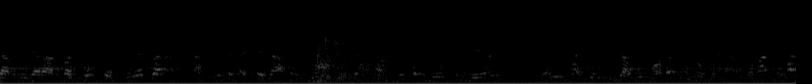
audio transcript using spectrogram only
Obrigado, Figueiredo. Mas com certeza a polícia vai chegar no jogo, né, Renato? Quem prendeu o primeiro, ele vai ter que, de algum modo, abrir o jogo, né? É uma, uma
